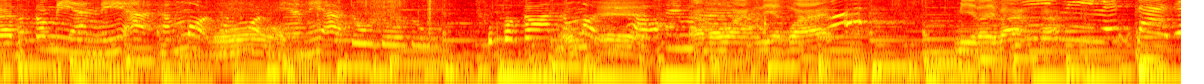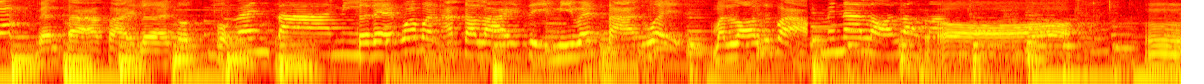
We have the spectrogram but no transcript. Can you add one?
กัน แล้วก็มีอันนี้อะทั้งหมดทั้งหมดโอ้มีอันนี้อะดูดูดูอุปกรณ์ทั้งหมดโอเคที่เขาให้มาเอามาวางเรียงไว้ มีอะไรบ้างมีครับมีแว่นตาด้วย แว่นตาใส่เลยโทษโทมีษแว่นตา มี แสดงว่ามันอันตรายสิ มีแว่นตาด้วย มันร้อนหรือเปล่า ไม่น่าร้อนหรอกมั้งอ๋อ อืม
